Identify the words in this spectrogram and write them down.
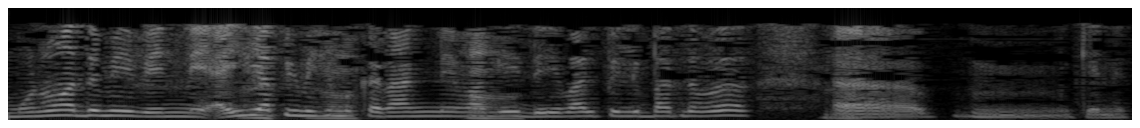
මොනවද මේ වෙන්නේ? ඇයි අපි මෙහෙම කරන්නේ වගේ දේවල් පිළිබඳව කියන්නේ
